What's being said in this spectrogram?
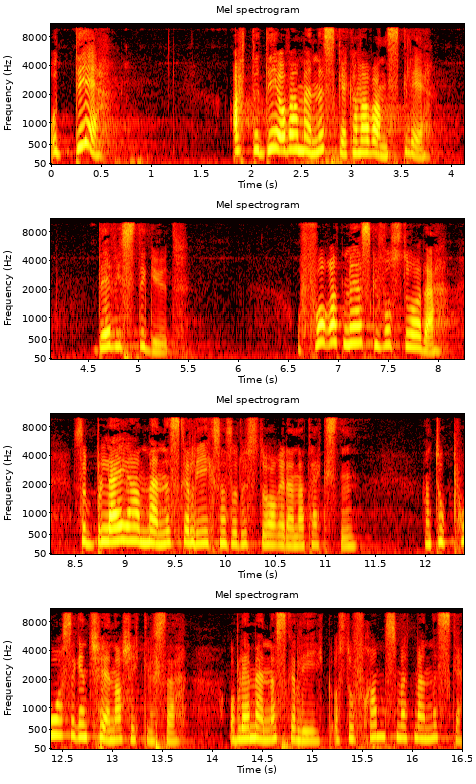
Og det, at det å være menneske kan være vanskelig, det visste Gud. Og for at vi skulle forstå det, så ble han mennesker lik, sånn som det står i denne teksten. Han tok på seg en tjenerskikkelse og ble menneskelik og sto fram som et menneske.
